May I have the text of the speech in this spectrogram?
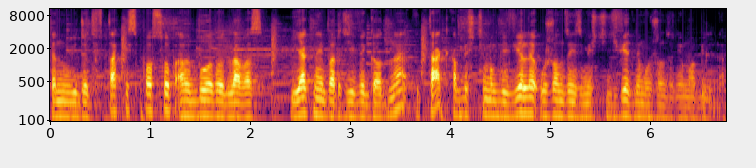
ten widget w taki sposób, aby było to dla Was jak najbardziej wygodne i tak, abyście mogli wiele urządzeń zmieścić w jednym urządzeniu mobilnym.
